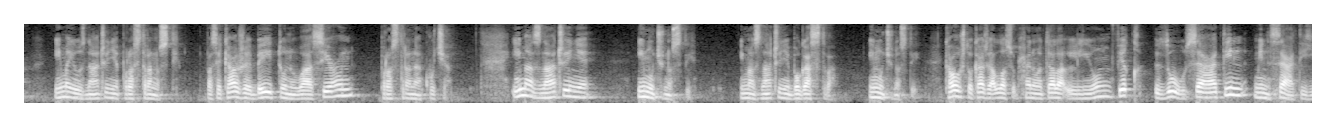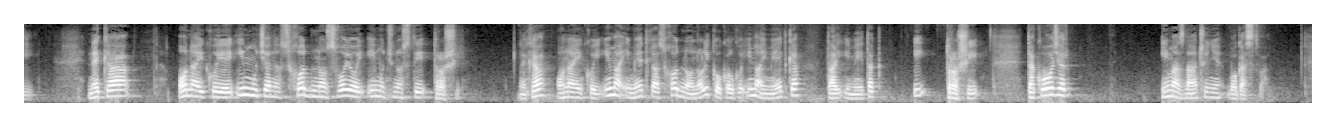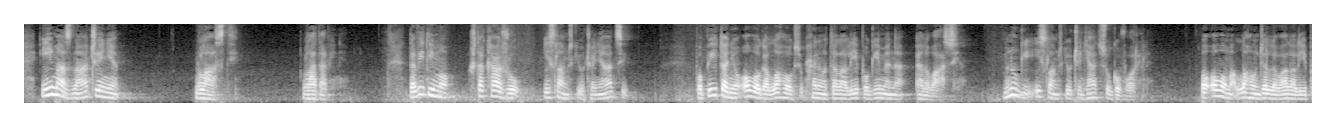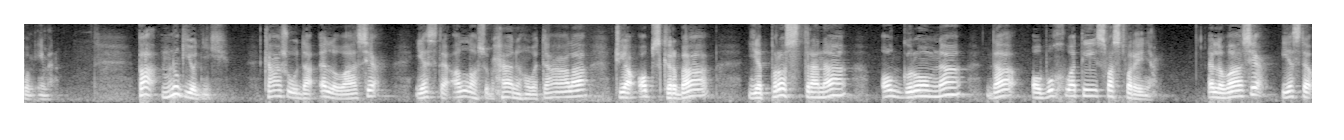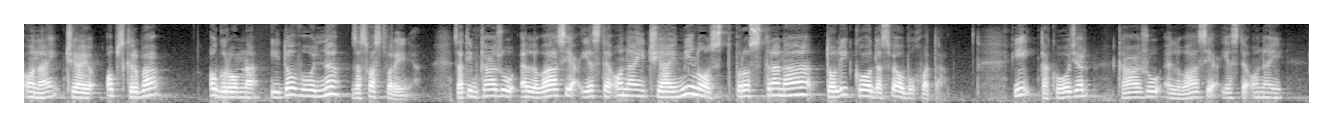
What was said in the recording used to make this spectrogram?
imaju značenje prostranosti. Pa se kaže bejtun vasi'un, prostrana kuća. Ima značenje imućnosti, ima značenje bogatstva, imućnosti. Kao što kaže Allah subhanahu wa ta'ala li yunfiq zu sa'atin min sa'atihi. Neka onaj koji je imućan shodno svojoj imućnosti troši. Neka onaj koji ima imetka shodno onoliko koliko ima imetka, taj imetak i troši. Također ima značenje bogatstva. Ima značenje vlasti, vladavine. Da vidimo šta kažu islamski učenjaci po pitanju ovog Allahovog subhanahu wa ta'ala lijepog imena El-Vasija. Mnogi islamski učenjaci su govorili o ovom Allahom dželevala lijepom imenu. Pa mnogi od njih kažu da El Wasi' jeste Allah subhanahu wa ta'ala čija obskrba je prostrana, ogromna da obuhvati sva stvorenja. El vasi' jeste onaj čija je obskrba ogromna i dovoljna za sva stvorenja. Zatim kažu el vasi' jeste onaj čija je milost prostrana toliko da sve obuhvata. I također kažu el vasi' jeste onaj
